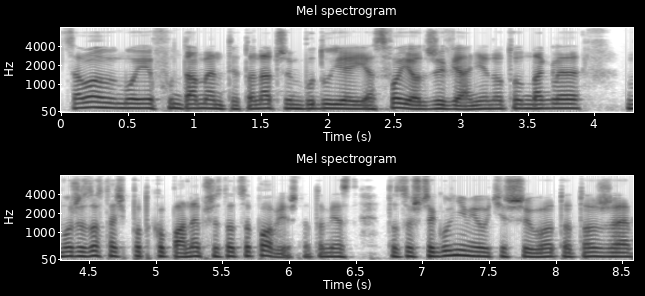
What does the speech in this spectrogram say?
całe moje fundamenty, to na czym buduję ja swoje odżywianie, no to nagle może zostać podkopane przez to, co powiesz. Natomiast to, co szczególnie mnie ucieszyło, to to, że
